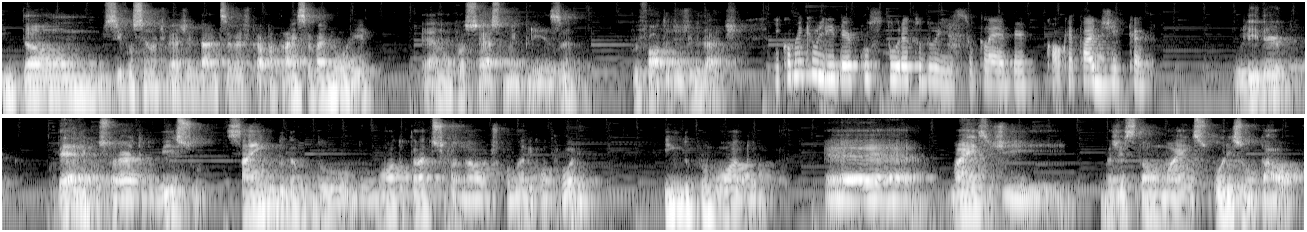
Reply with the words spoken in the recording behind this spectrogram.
Então, se você não tiver agilidade, você vai ficar para trás, você vai morrer é, num processo, numa empresa, por falta de agilidade. E como é que o líder costura tudo isso, Kleber? Qual que é a tua dica? O líder deve costurar tudo isso saindo do, do, do modo tradicional de comando e controle, indo para o modo é, mais de uma gestão mais horizontal,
